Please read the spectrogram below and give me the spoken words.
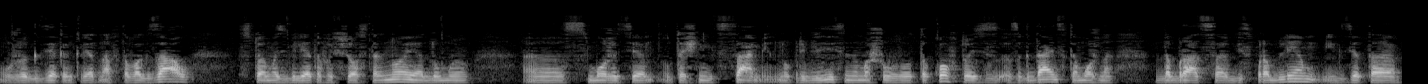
уже где конкретно автовокзал, стоимость билетов и все остальное, я думаю, сможете уточнить сами. Но приблизительный маршрут вот таков, то есть с Гданьска можно добраться без проблем и где-то,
